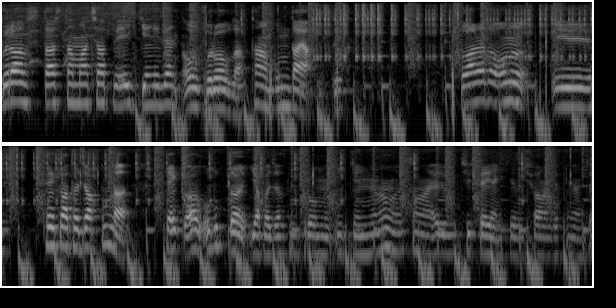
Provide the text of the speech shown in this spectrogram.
Brawl Stars'ta maç at ve ilk yenilen ol Brawl'la. Tamam bunu da yapmıştık. Bu arada onu e, tek atacaktım da tek olup da yapacaktım Brawl'un ilk yenilen ama sonra elim çifte denk gelmiş falanca filanca.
